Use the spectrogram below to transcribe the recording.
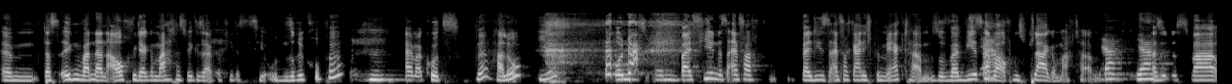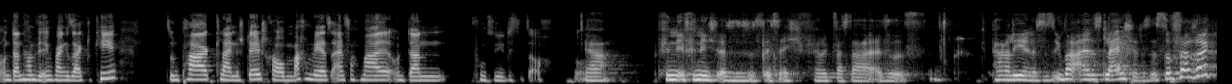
ähm, das irgendwann dann auch wieder gemacht, dass wir gesagt okay, das ist hier unsere Gruppe. Mhm. Einmal kurz, ne, hallo, hier. Und ähm, bei vielen ist einfach weil die das einfach gar nicht bemerkt haben, so weil wir es Ja. aber auch nicht klar gemacht haben. Ja, ja. Also das war, und dann haben wir irgendwann gesagt, okay, so ein paar kleine Stellschrauben machen wir jetzt einfach mal und dann funktioniert es jetzt auch. So. Ja, finde finde ich, also es ist, ist echt verrückt, was da, also es, die Parallelen, es ist überall das Gleiche. Das ist so verrückt.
